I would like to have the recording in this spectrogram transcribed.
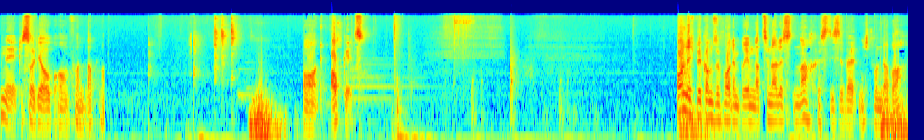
Nee, das soll die Eroberung von Lappland. Und auf geht's. Und ich bekomme sofort den Bremen Nationalisten nach. Ist diese Welt nicht wunderbar?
